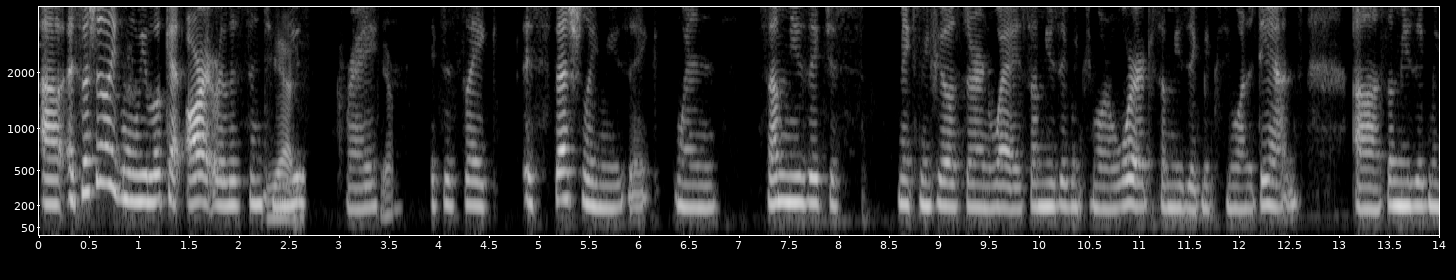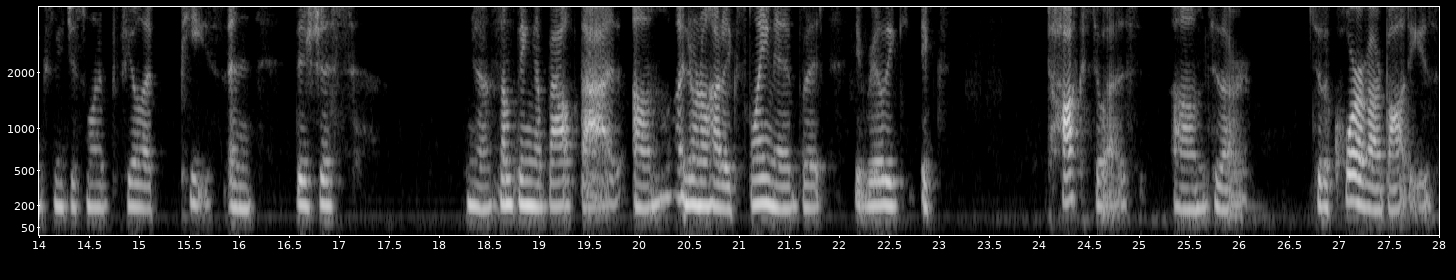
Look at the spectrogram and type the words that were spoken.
Uh, especially like when we look at art or listen to yes. music right? Yep. It's just like, especially music, when some music just makes me feel a certain way. Some music makes me want to work. Some music makes me want to dance. Uh, some music makes me just want to feel at peace. And there's just, you know, something about that. Um, I don't know how to explain it, but it really ex- talks to us um, to our to the core of our bodies.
